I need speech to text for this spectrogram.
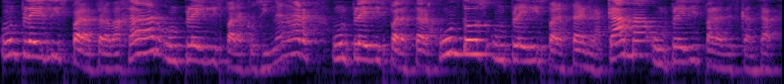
Un playlist para trabajar, un playlist para cocinar, un playlist para estar juntos, un playlist para estar en la cama, un playlist para descansar.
